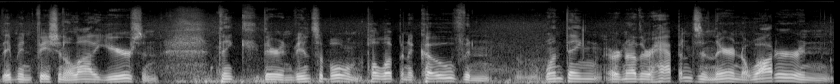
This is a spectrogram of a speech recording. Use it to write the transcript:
they've been fishing a lot of years and think they're invincible and pull up in a cove and one thing or another happens and they're in the water and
